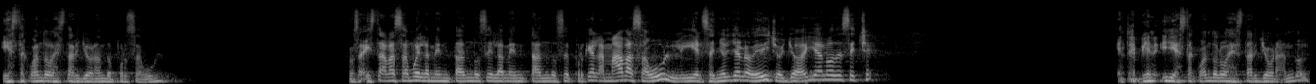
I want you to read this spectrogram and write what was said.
¿y hasta cuándo va a estar llorando por Saúl? O sea, ahí estaba Samuel lamentándose, lamentándose, porque él amaba a Saúl y el Señor ya lo había dicho, yo ya lo deseché. Entonces viene, ¿y hasta cuándo lo vas a estar llorando?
